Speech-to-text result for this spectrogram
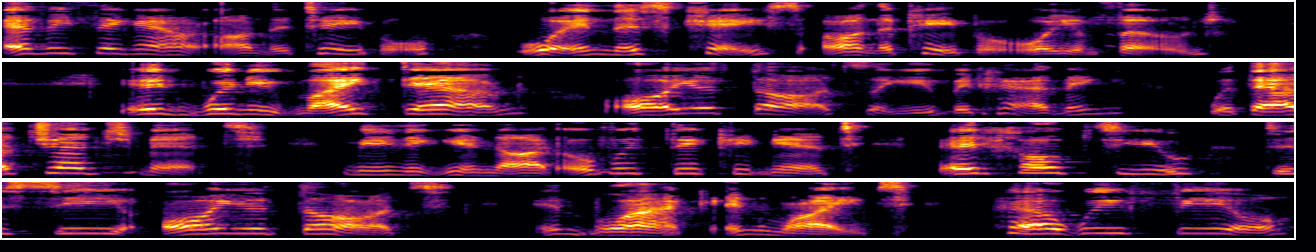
everything out on the table, or in this case, on the paper or your phone. And when you write down all your thoughts that you've been having, without judgment, meaning you're not overthinking it. It helps you to see all your thoughts in black and white. How we feel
